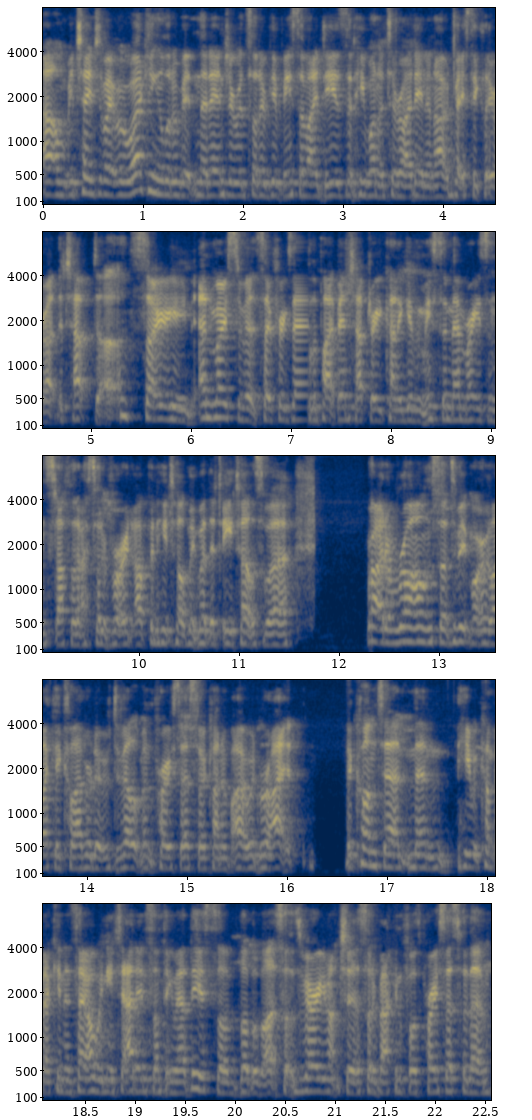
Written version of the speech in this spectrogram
um, we changed the way we were working a little bit, and then Andrew would sort of give me some ideas that he wanted to write in, and I would basically write the chapter. So, and most of it, so for example, the pipe band chapter, he kind of given me some memories and stuff that I sort of wrote up, and he told me where the details were right or wrong. So it's a bit more like a collaborative development process. So kind of I would write the content and then he would come back in and say, oh, we need to add in something about this or blah, blah, blah. So it was very much a sort of back and forth process for them.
